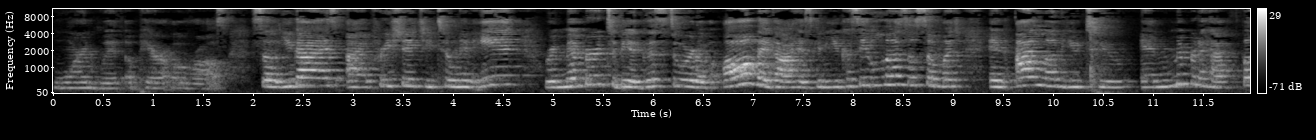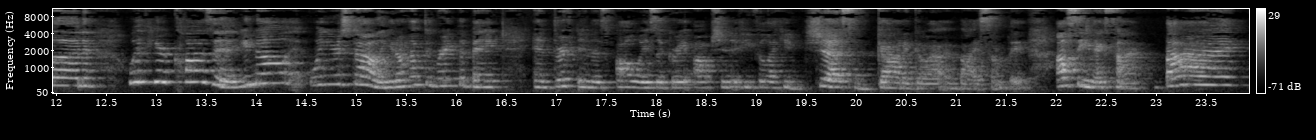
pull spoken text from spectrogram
worn with a pair of overalls. So you guys, I appreciate you tuning in. Remember to be a good steward of all that God has given you because he loves us so much and I love you too. And remember to have fun with your closet. You know, when you're styling, you don't have to break the bank and thrifting is always a great option if you feel like you just gotta go out and buy something. I'll see you next time. Bye.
